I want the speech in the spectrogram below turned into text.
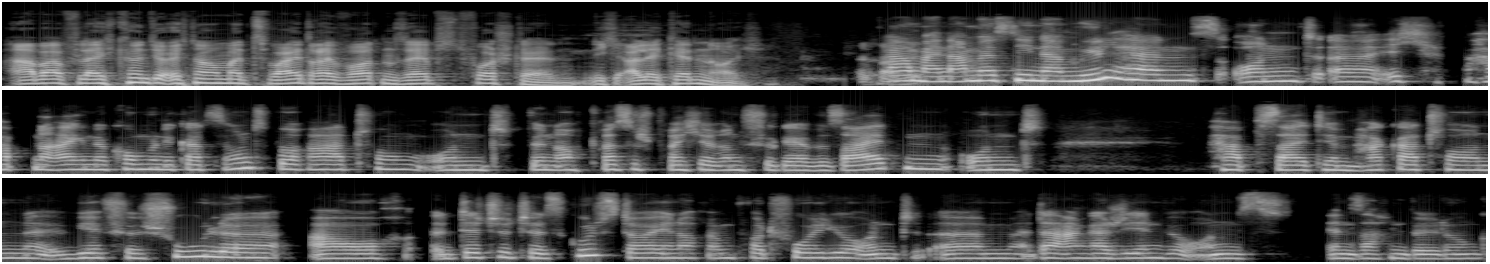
Aber vielleicht könnt ihr euch noch mal zwei, drei Worten selbst vorstellen. Nicht alle kennen euch. Ja, mein Name ist Nina Mühlhens und äh, ich habe eine eigene Kommunikationsberatung und bin auch Pressesprecherin für Gelbe Seiten und habe seit dem Hackathon Wir für Schule auch Digital School Story noch im Portfolio und ähm, da engagieren wir uns in Sachen Bildung.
